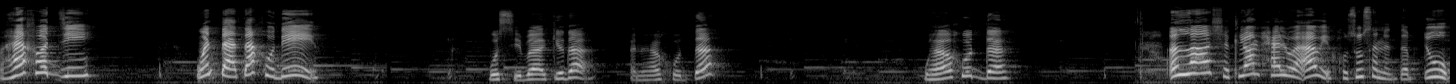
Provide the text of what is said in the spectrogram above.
وهاخد دي. وأنت هتاخد إيه؟ بصي بقى كده أنا هاخد ده وهاخد ده. الله شكلهم حلو قوي خصوصا الدبدوب.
